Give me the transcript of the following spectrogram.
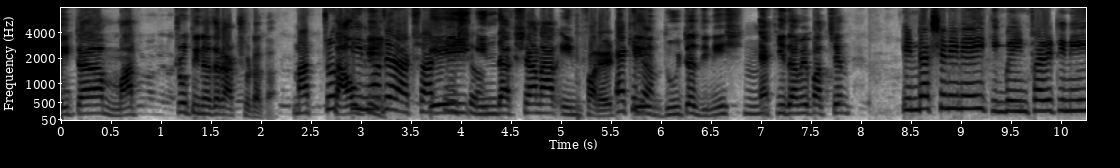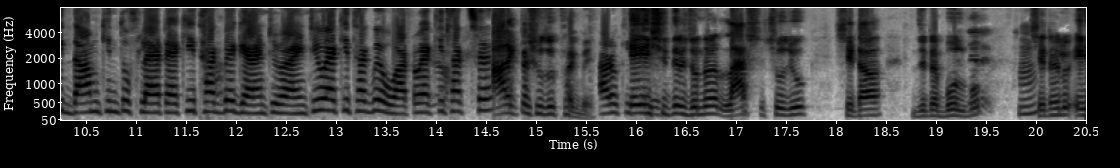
এইটা মাত্র তিন হাজার আটশো টাকা। মাত্র তিন হাজার আটশো এই ইন্ডাকশন আর এই দাম। দুইটা জিনিস একই দামে পাচ্ছেন। ইন্ডাকশনই নেই কিংবা নেই দাম কিন্তু ফ্ল্যাট একই থাকবে গ্যারান্টি ওয়ারেন্টিও একই থাকবে ওয়াটও একই থাকছে। আরেকটা সুযোগ থাকবে। আরও কি এই? শীতের জন্য লাস্ট সুযোগ সেটা যেটা বলব সেটা হলো এই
